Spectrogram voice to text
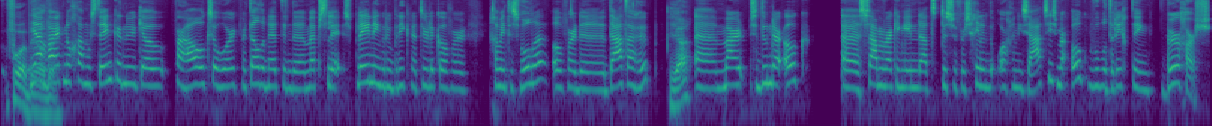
voorbeelden? Ja, waar ik nog aan moest denken nu ik jouw verhaal ook zo hoor. Ik vertelde net in de Mapsplaining rubriek natuurlijk over gemeente Zwolle, over de Data Hub. Ja. Uh, maar ze doen daar ook uh, samenwerking inderdaad tussen verschillende organisaties, maar ook bijvoorbeeld richting burgers.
